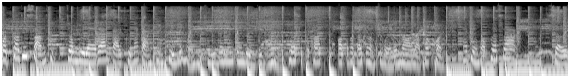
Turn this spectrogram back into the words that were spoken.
กฎข้อที่ 30 จงดูแลร่างกายคุณหน้ากางคุณคือยี่ห้อแห่งชีวิตดังนั้นจงดื่มกินอาหารเพื่อสุขภาพออกกำลังกายสม่ำเสมอและนอนหลับพักผ่อนให้เพียงพอเพื่อสร้างเสริม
